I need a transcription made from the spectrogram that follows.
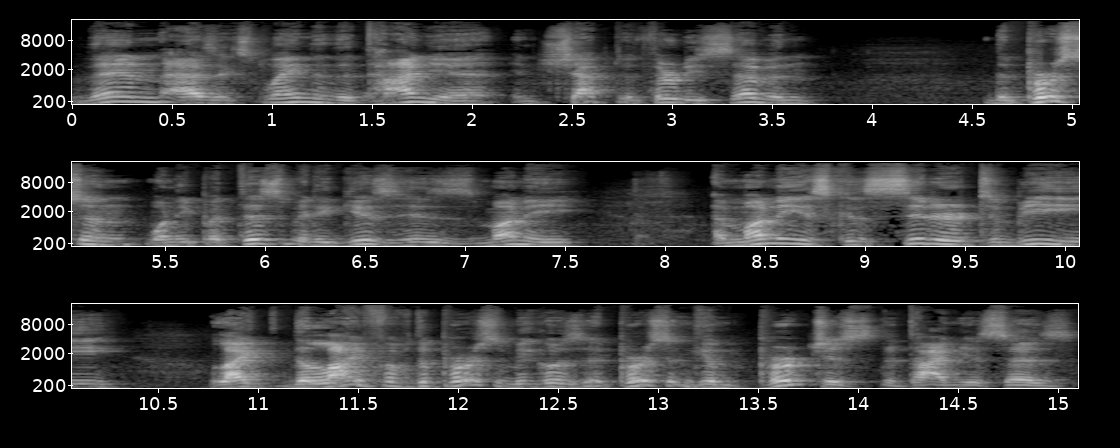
then, as explained in the Tanya in chapter 37, the person, when he participates, he gives his money, and money is considered to be like the life of the person because a person can purchase, the Tanya says,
